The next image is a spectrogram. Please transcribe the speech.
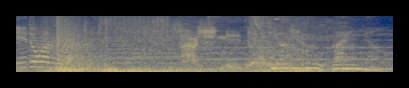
이동합니다. 사신이다 연구 완료.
